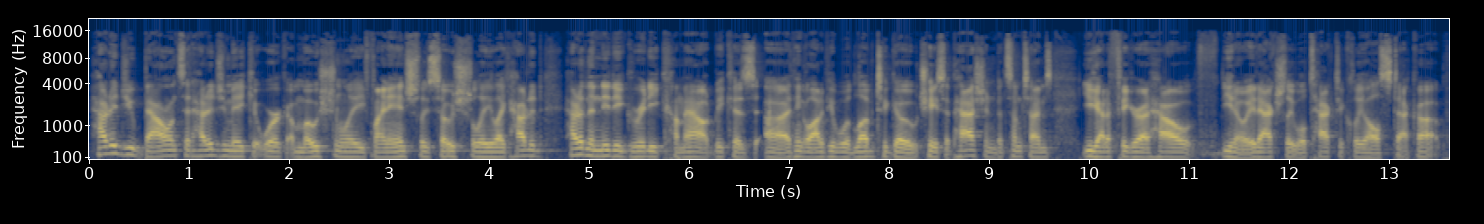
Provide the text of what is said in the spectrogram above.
how did you balance it? How did you make it work emotionally, financially, socially? Like, how did how did the nitty gritty come out? Because uh, I think a lot of people would love to go chase a passion, but sometimes you got to figure out how you know it actually will tactically all stack up.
